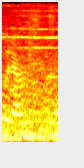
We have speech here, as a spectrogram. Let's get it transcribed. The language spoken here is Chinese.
segurar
